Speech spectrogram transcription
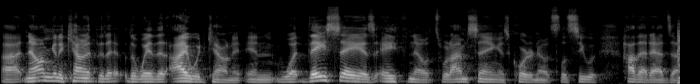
Uh, now I'm going to count it the, the way that I would count it. In what they say is eighth notes, what I'm saying is quarter notes. Let's see how that adds up.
